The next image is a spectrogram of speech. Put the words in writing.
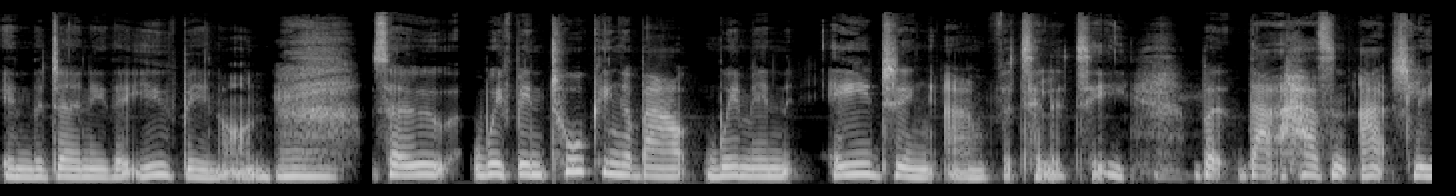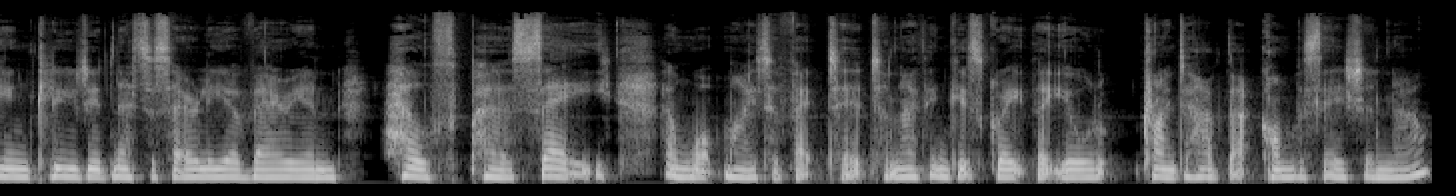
in the journey that you've been on. Mm. So we've been talking about women aging and fertility, but that hasn't actually included necessarily ovarian health per se and what might affect it. And I think it's great that you're trying to have that conversation now.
